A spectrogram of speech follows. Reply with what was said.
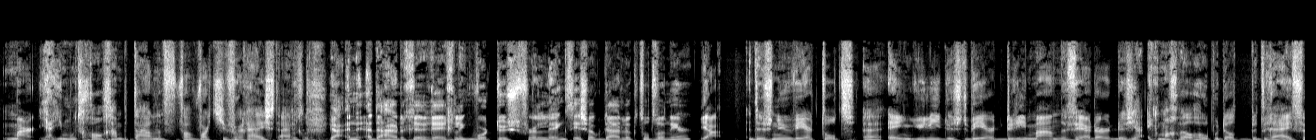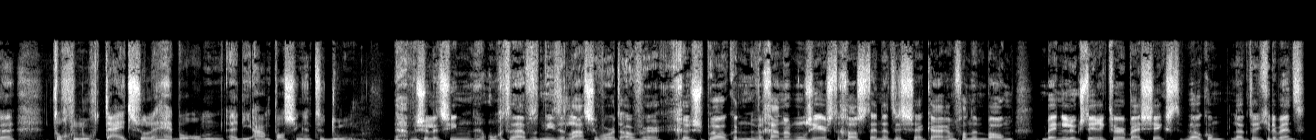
Maar ja, je moet gewoon gaan betalen van wat je verreist eigenlijk. Ja, en de huidige regeling wordt dus verlengd. Is ook duidelijk tot wanneer? Ja, dus nu weer tot uh, 1 juli, dus weer drie maanden verder. Dus ja, ik mag wel hopen dat bedrijven toch genoeg tijd zullen hebben om uh, die aanpassingen te doen. Ja, we zullen het zien. Ongetwijfeld niet het laatste woord over gesproken. We gaan naar onze eerste gast en dat is eh, Karen van den Boom, Benelux-directeur bij Sixt. Welkom, leuk dat je er bent.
